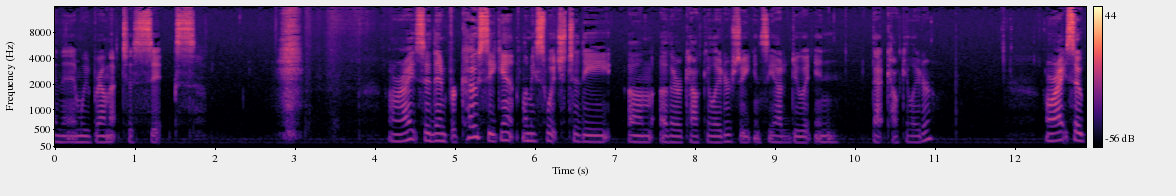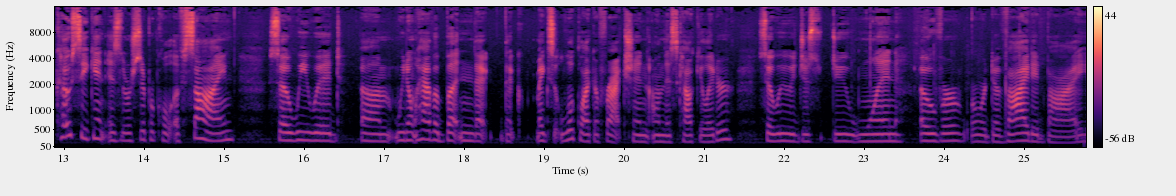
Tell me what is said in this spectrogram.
and then we round that to 6. Alright, so then for cosecant, let me switch to the um, other calculator so you can see how to do it in that calculator. Alright, so cosecant is the reciprocal of sine, so we would, um, we don't have a button that, that makes it look like a fraction on this calculator, so we would just do 1 over or divided by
